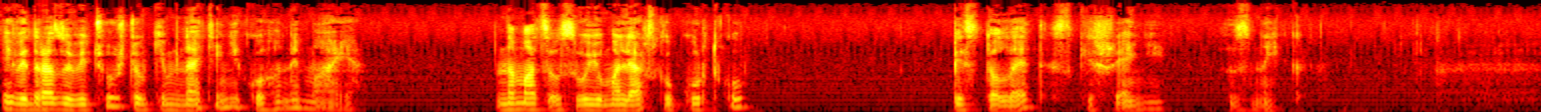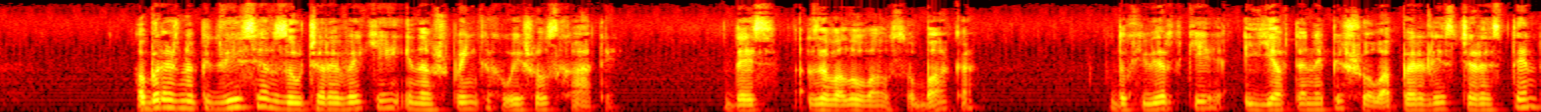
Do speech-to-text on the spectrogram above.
і відразу відчув, що в кімнаті нікого немає. Намацав свою малярську куртку, пістолет з кишені зник. Обережно підвівся, взув черевики і навшпиньках вийшов з хати. Десь завалував собака. До хвіртки Євта не пішов, а переліз через тин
